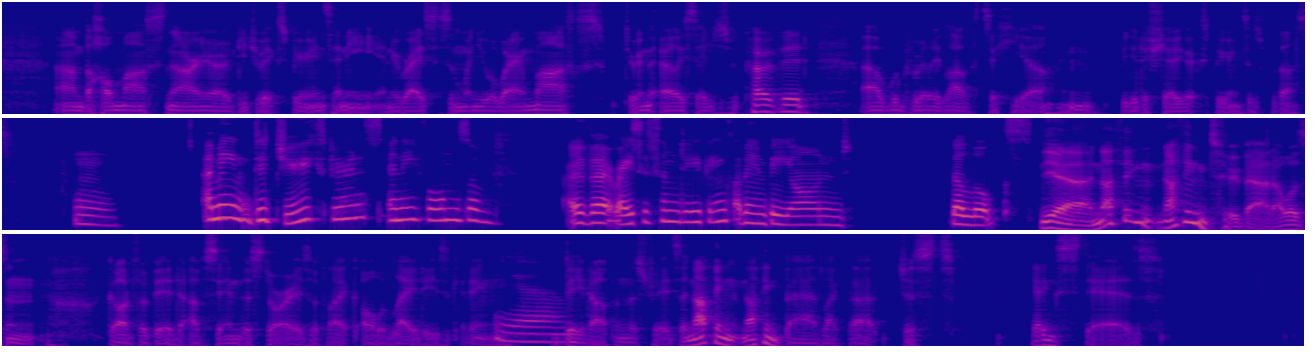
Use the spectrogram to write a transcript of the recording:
um, the whole mask scenario. Did you experience any any racism when you were wearing masks during the early stages of COVID? Uh, would really love to hear and for you to share your experiences with us. Mm. I mean, did you experience any forms of overt racism, do you think? I mean, beyond the looks. Yeah, nothing nothing too bad. I wasn't God forbid, I've seen the stories of like old ladies getting Yeah. beat up in the streets. So nothing nothing bad like that. Just getting stares.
